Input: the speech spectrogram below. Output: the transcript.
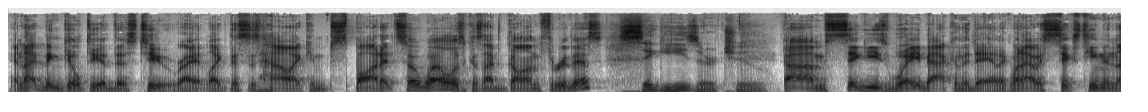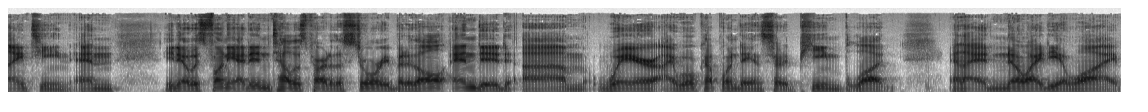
And I've been guilty of this too, right? Like this is how I can spot it so well is because I've gone through this Ciggies or chew? um, Siggy's way back in the day, like when I was 16 and 19. And, you know, it was funny, I didn't tell this part of the story, but it all ended um, where I woke up one day and started peeing blood. And I had no idea why.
